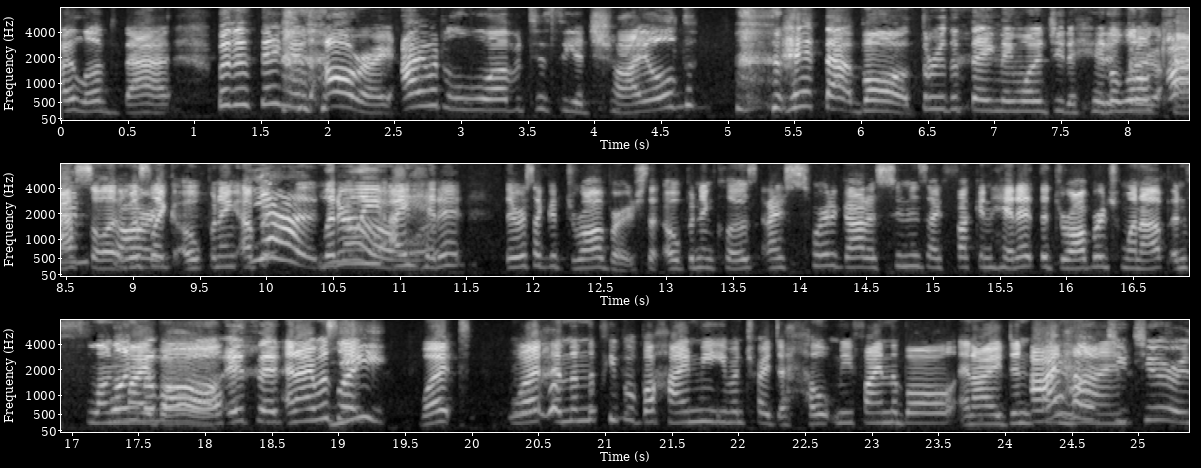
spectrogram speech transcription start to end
I loved that. But the thing is, all right, I would love to see a child hit that ball through the thing they wanted you to hit the it little through. I'm castle, it was like opening up. yeah, literally i hit it there was like a drawbridge that opened and closed and i swear to god as soon as i fucking hit it the drawbridge went up and flung Flung my the ball. It said, and i was like what what and then the people behind me even tried to help me find the ball and i didn't I helped mine. you too.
